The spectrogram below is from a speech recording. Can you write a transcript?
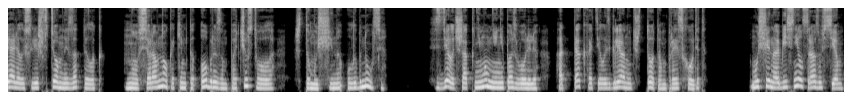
пялилась лишь в темный затылок, но все равно каким-то образом почувствовала, что мужчина улыбнулся. Сделать шаг к нему мне не позволили, а так хотелось глянуть, что там происходит. Мужчина объяснил сразу всем,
